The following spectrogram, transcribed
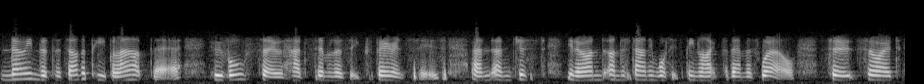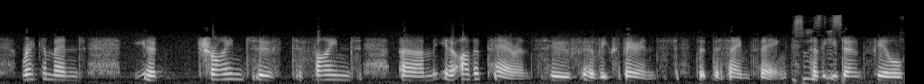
knowing that there's other people out there who've also had similar experiences, and, and just you know un- understanding what it's been like for them as well. So so I'd recommend you know trying to to find um, you know other parents who've have experienced the, the same thing, So so, that you don't feel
